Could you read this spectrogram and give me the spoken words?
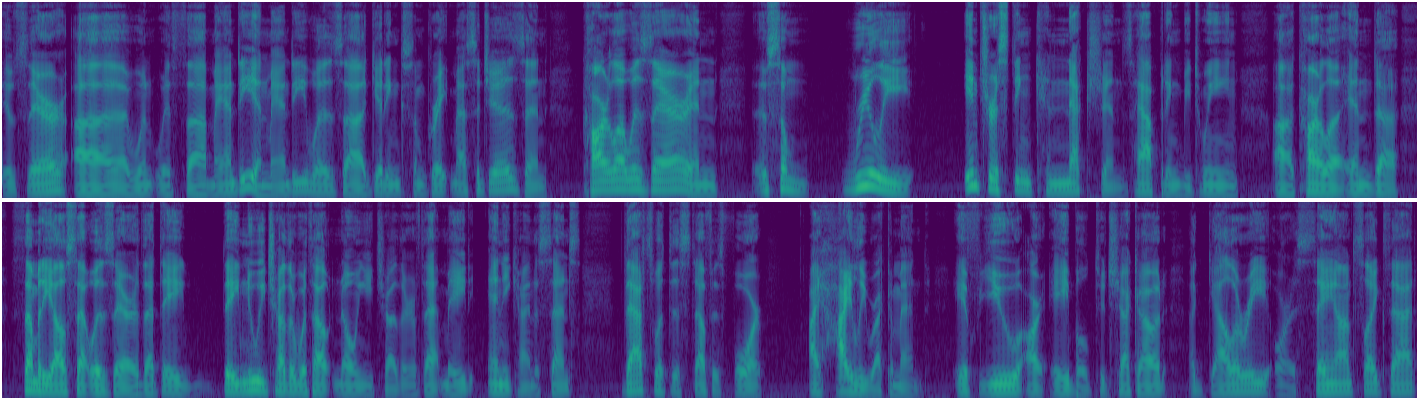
it was there. Uh, I went with uh, Mandy, and Mandy was uh, getting some great messages, and Carla was there, and some really interesting connections happening between uh, Carla and uh, somebody else that was there that they they knew each other without knowing each other. If that made any kind of sense, that's what this stuff is for. I highly recommend if you are able to check out a gallery or a séance like that,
